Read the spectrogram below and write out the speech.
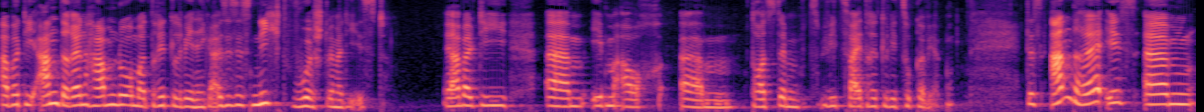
aber die anderen haben nur um ein Drittel weniger. Also es ist nicht wurscht, wenn man die isst. Ja, weil die ähm, eben auch ähm, trotzdem wie zwei Drittel wie Zucker wirken. Das andere ist, ähm,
